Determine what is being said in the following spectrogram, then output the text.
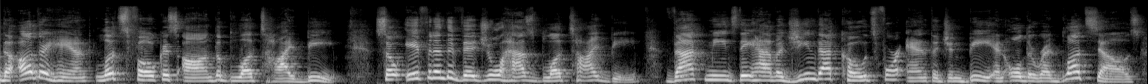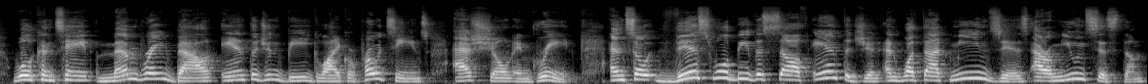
the other hand, let's focus on the blood type B. So if an individual has blood type B, that means they have a gene that codes for antigen B and all the red blood cells will contain membrane-bound antigen B glycoproteins as shown in green. And so this will be the self-antigen and what that means is our immune system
